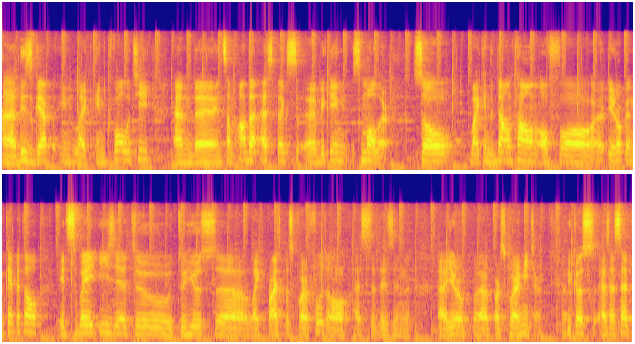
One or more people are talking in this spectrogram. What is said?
uh, this gap in like in quality and uh, in some other aspects uh, became smaller so like in the downtown of uh, European capital it's way easier to to use uh, like price per square foot or as it is in uh, Europe uh, per square meter. Because as I said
